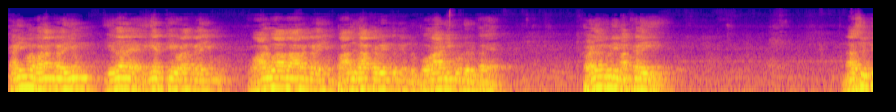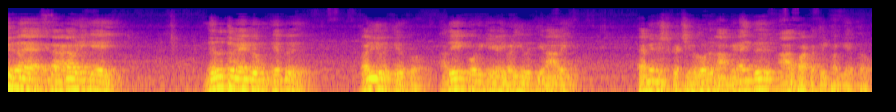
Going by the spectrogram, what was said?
கனிம வளங்களையும் இதர இயற்கை வளங்களையும் வாழ்வாதாரங்களையும் பாதுகாக்க வேண்டும் என்று போராடி கொண்டிருக்கிற பழங்குடி மக்களை நசுக்குகிற இந்த நடவடிக்கையை நிறுத்த வேண்டும் என்று வலியுறுத்தி இருக்கிறோம் அதே கோரிக்கைகளை வலியுறுத்தி நாளை கம்யூனிஸ்ட் கட்சிகளோடு நாம் இணைந்து ஆர்ப்பாட்டத்தில் பங்கேற்கிறோம்.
